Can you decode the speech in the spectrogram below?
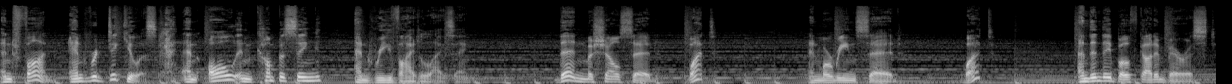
and fun and ridiculous and all encompassing and revitalizing. Then Michelle said, What? And Maureen said, What? And then they both got embarrassed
